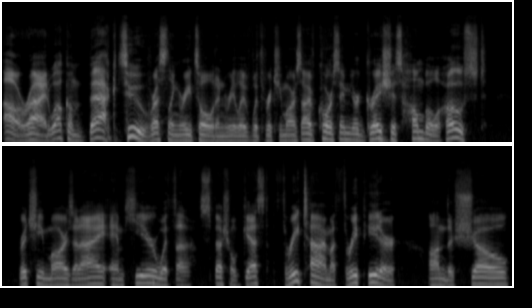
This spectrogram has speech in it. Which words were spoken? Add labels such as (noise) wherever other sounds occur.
All right, welcome back to Wrestling Retold and Relive with Richie Mars. I, of course, am your gracious, humble host, Richie Mars, and I am here with a special guest, three time, a three Peter on the show.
